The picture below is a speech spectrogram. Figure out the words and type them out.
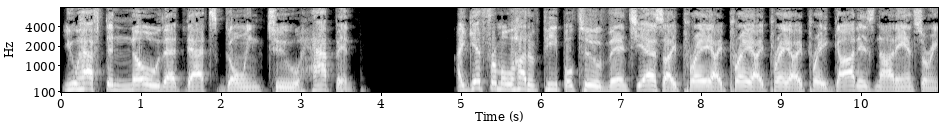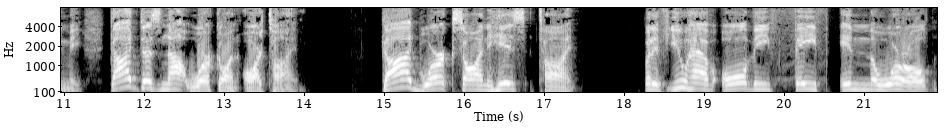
You have to know that that's going to happen. I get from a lot of people too, Vince, yes, I pray, I pray, I pray, I pray. God is not answering me. God does not work on our time. God works on his time. But if you have all the faith in the world,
